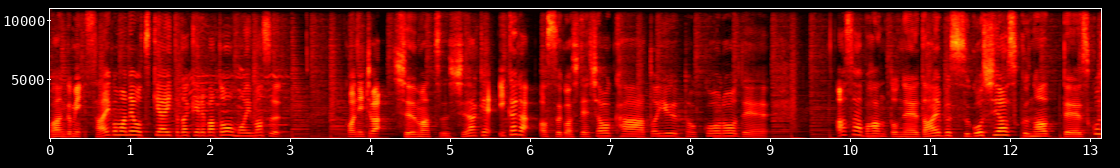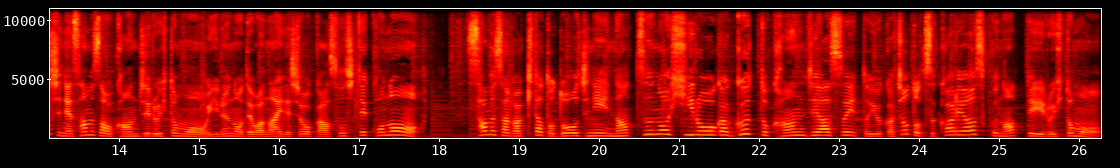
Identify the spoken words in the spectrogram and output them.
番組最後までお付き合いいただければと思います。こんにちは。週末週明けいかがお過ごしでしょうかというところで朝晩とねだいぶ過ごしやすくなって少しね寒さを感じる人もいるのではないでしょうか。そしてこの寒さが来たと同時に夏の疲労がぐっと感じやすいというかちょっと疲れやすくなっている人も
